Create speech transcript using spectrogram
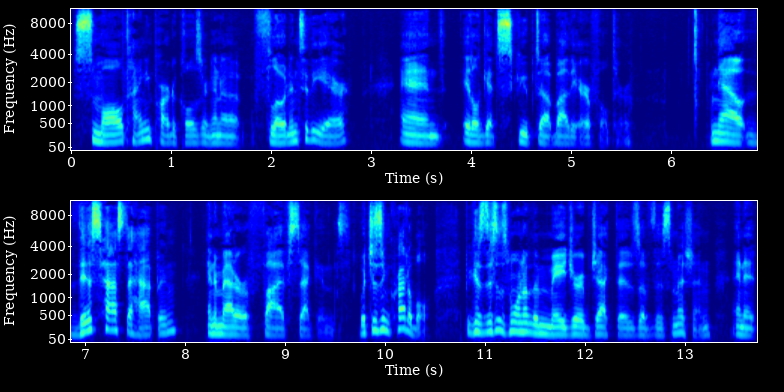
small tiny particles are going to float into the air and it'll get scooped up by the air filter. Now, this has to happen in a matter of 5 seconds, which is incredible because this is one of the major objectives of this mission and it,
